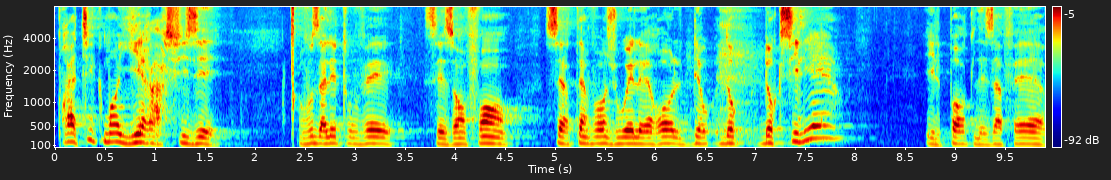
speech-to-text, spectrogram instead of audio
pratiquement hiérarchisée. Vous allez trouver ces enfants, certains vont jouer les rôles d'auxiliaires, ils portent les affaires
